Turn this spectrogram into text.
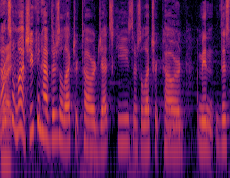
Not right. so much. You can have there's electric powered jet skis. There's electric powered. I mean, this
